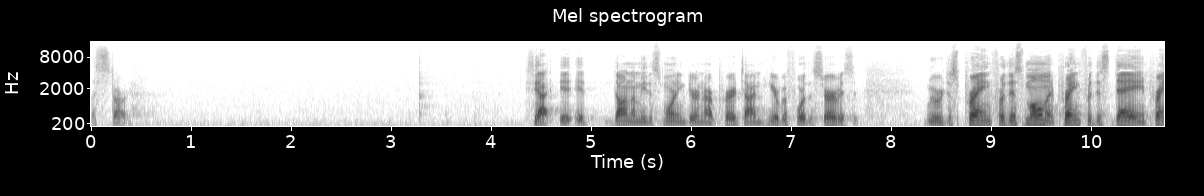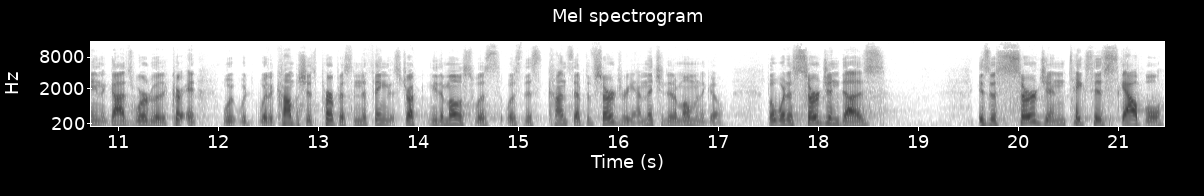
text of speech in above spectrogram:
Let's start. See, I, it, it, dawned on me this morning during our prayer time here before the service. We were just praying for this moment, praying for this day, and praying that God's word would, occur, would, would, would accomplish its purpose. And the thing that struck me the most was, was this concept of surgery. I mentioned it a moment ago. But what a surgeon does is a surgeon takes his scalpel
